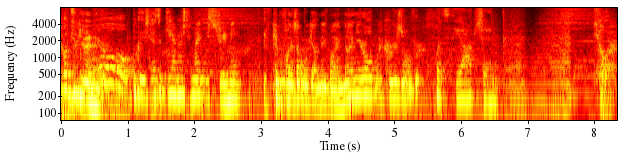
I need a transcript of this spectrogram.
How'd you get in here? Oh, okay, she has a camera. She might be streaming. If Kim finds out we got made by a nine-year-old, my career's over. What's the option? Kill her.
